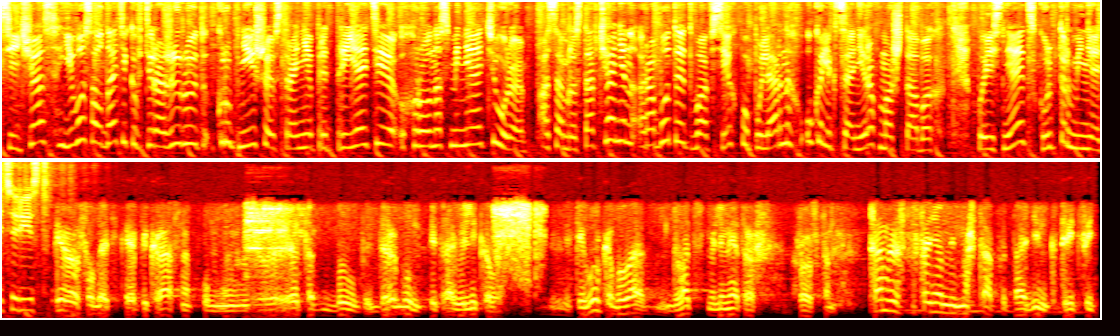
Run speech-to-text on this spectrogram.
Сейчас его солдатиков тиражирует крупнейшее в стране предприятие «Хронос Миниатюры», а сам ростовчанин работает во всех популярных у коллекционеров масштабах, поясняет скульптор-миниатюрист. Первого солдатика я прекрасно помню. Это был Драгун Петра Великого. Фигурка была 20 миллиметров ростом. Самый распространенный масштаб это 1 к 30,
